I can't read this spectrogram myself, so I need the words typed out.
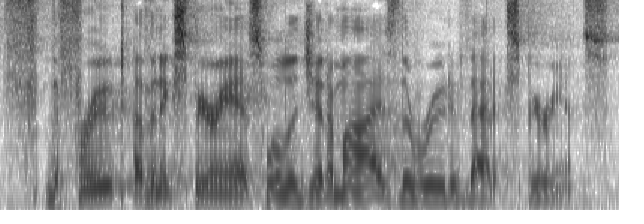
F- the fruit of an experience will legitimize the root of that experience.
